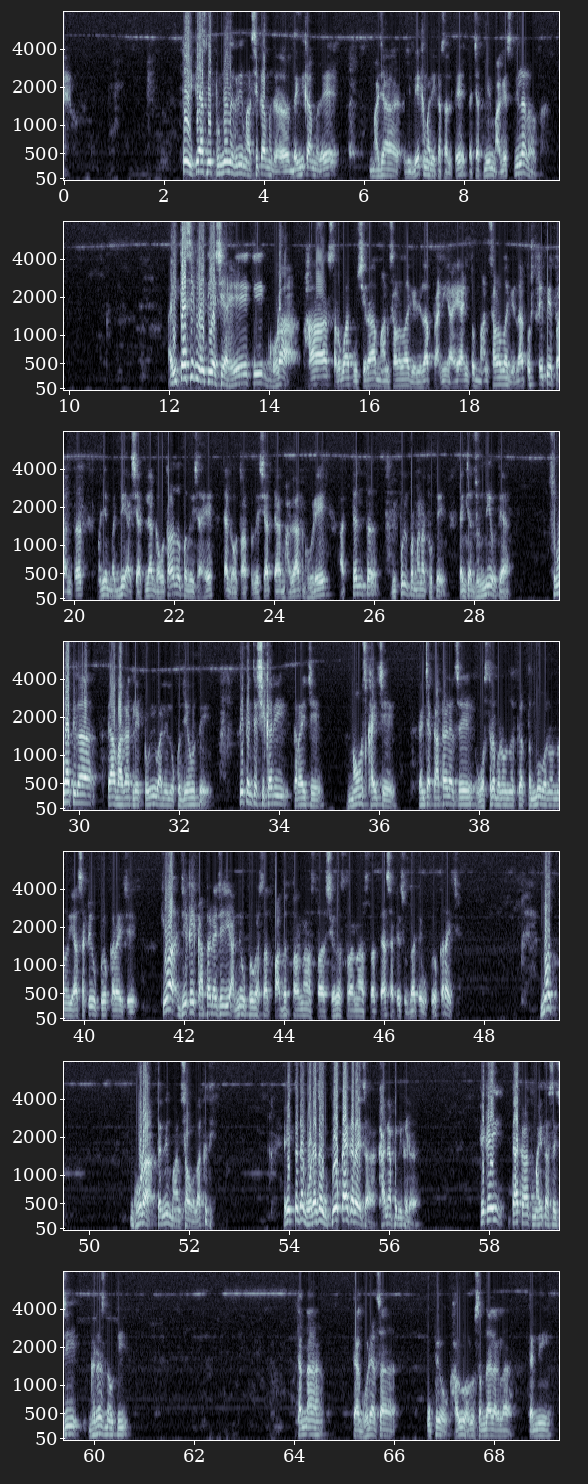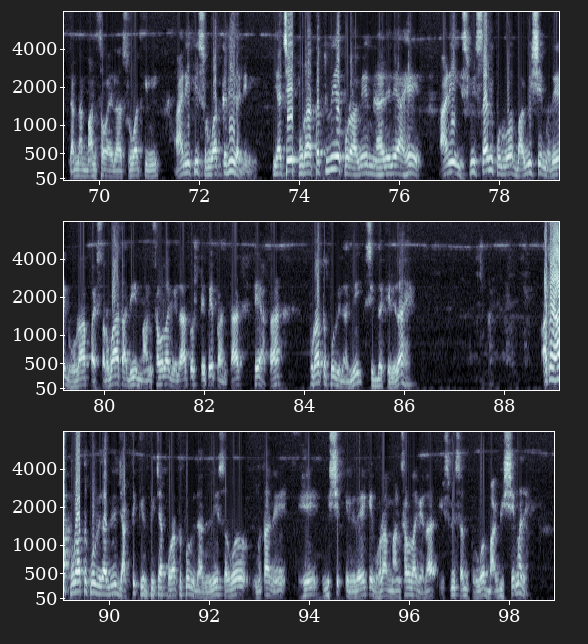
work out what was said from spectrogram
तो इतिहास मी पुण्यनगरी मासिकामध्ये दैनिकामध्ये माझ्या जी लेख मालिका चालते त्याच्यात मी मागेच लिहिलेला होता. ऐतिहासिक माहिती अशी आहे की घोडा हा सर्वात उशिरा माणसाळाला गेलेला प्राणी आहे आणि तो माणसाळाला गेला तो स्टेपे प्रांत म्हणजे मध्य आशियातल्या गवताळ जो प्रदेश आहे त्या गवताळ प्रदेशात त्या भागात घोडे अत्यंत विपुल प्रमाणात होते त्यांच्या झुंडी होत्या. सुरुवातीला त्या भागातले टोळीवाले लोक जे होते ते त्यांच्या शिकारी करायचे मांस खायचे त्यांच्या कातड्याचे वस्त्र बनवणं किंवा तंबू बनवणं यासाठी उपयोग करायचे. किंवा जे काही कातड्याचे जे अन्य उपयोग असतात पादत्राणा असतात शिरस्त्राणा असतात त्यासाठी सुद्धा ते उपयोग करायचे. मग घोडा त्यांनी माणसावला कधी? एक तर त्या घोड्याचा उपयोग काय करायचा खाण्यापलीकडं? हे काही त्या काळात माहीत असायची गरज नव्हती. त्यांना त्या घोड्याचा उपयोग हळूहळू समजायला लागला. त्यांनी त्यांना माणसं व्हायला सुरुवात केली. आणि ती सुरुवात कधी झाली? याचे पुरातत्वीय पुरावे मिळालेले आहेत आणि इसवी सन पूर्व बावीसशे मध्ये घोडा सर्वात आधी माणसावला गेला. तो स्टेपे प्रांतात हे आता पुरातत्वविदांनी सिद्ध केलेलं आहे. आता ह्या पुरातत्वविदांनी जागतिक कीर्तीच्या पुरातत्व सर्व मताने हे निश्चित केलेलं आहे की घोडा माणसावला गेला इसवी सन पूर्व बावीसशे मध्ये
